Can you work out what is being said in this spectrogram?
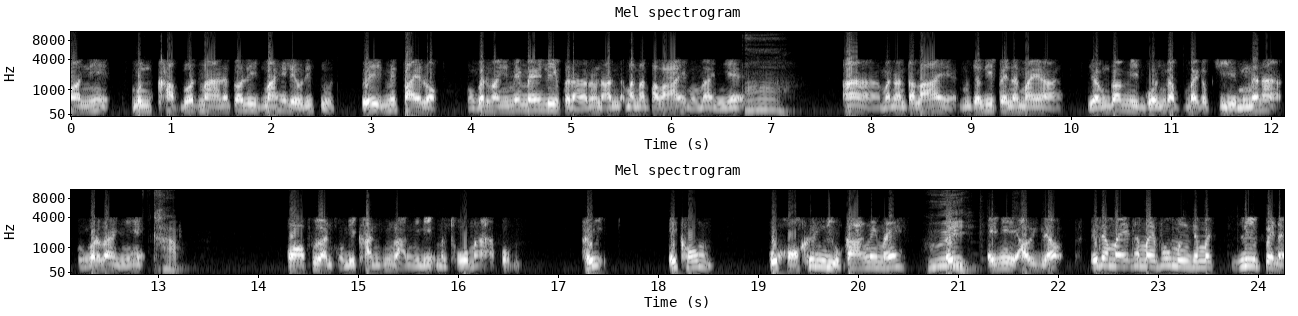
ตอนนี้ มึงขับรถมาแล้วก็รีบมาให้เร็วที่สุดเฮ้ยไม่ไปหรอก ผมก็ว่าอย่างนี้ไม่ไม่รีบขนาดนั้นมันอันมันอันตรายผมว่าอย่างเงี้ยอ่าอ่า มันอันตรายมันจะรีบเป็นทำไมอะเดี๋ยวมันก็มีผลกับใบกับขี่มึงนั่นน่ะผมก็ได้ว่าอย่างนี้ ครับพ อเพื่อนผมมีคันข้างหลังนี้มันโทรมาหาผม เฮ้ยไอ้คมกูขอขึ้นอยู่กลางได้ไหมเฮ้ยไอ้นี่เอาอีกแล้วเอ้ยทำไมทำไมพวกมึงจะมารีบไปไหน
